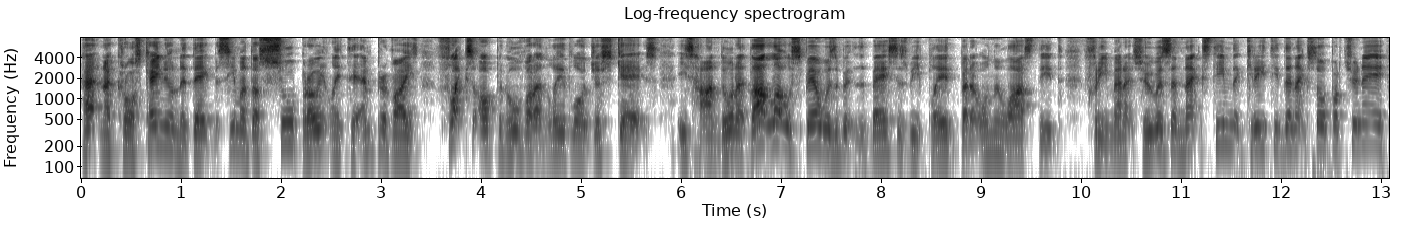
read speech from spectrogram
hitting across kind of on the deck, but Sima does so brilliantly to improvise, flicks it up and over, and Laidlaw just gets his hand on it. That little spell was about the best as we played, but it only lasted three minutes. Who was the next team that created the next opportunity?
